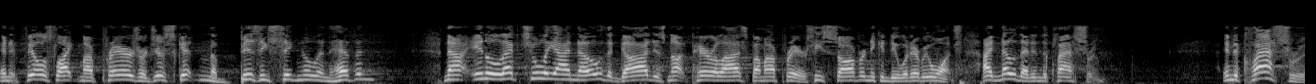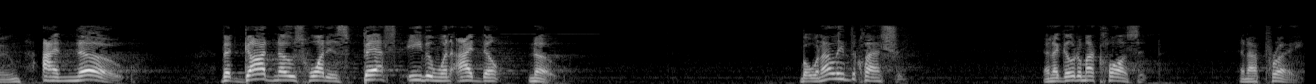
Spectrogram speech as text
and it feels like my prayers are just getting a busy signal in heaven. Now, intellectually, I know that God is not paralyzed by my prayers. He's sovereign. He can do whatever He wants. I know that in the classroom. In the classroom, I know that God knows what is best even when I don't know. But when I leave the classroom and I go to my closet and I pray,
